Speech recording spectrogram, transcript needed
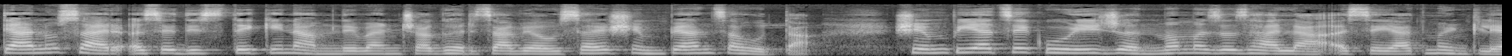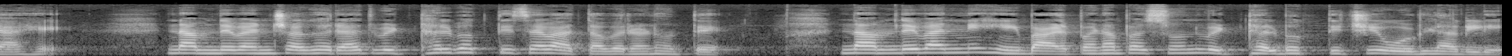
त्यानुसार असे दिसते की नामदेवांच्या घरचा व्यवसाय शिंप्यांचा होता. शिंपियाचे कुळी जन्ममज झाला असे यात म्हटले आहे. नामदेवांच्या घरात विठ्ठल भक्तीचे वातावरण होते. नामदेवांनीही बाळपणापासून विठ्ठल भक्तीची ओढ लागली.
